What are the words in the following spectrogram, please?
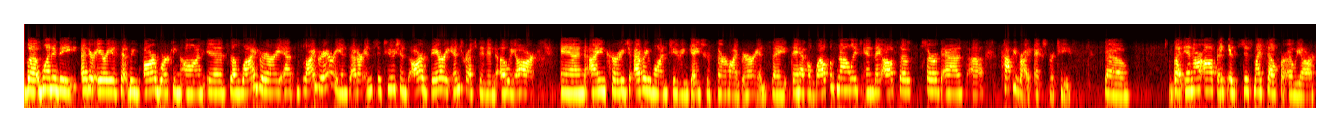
but one of the other areas that we are working on is the library. At, librarians at our institutions are very interested in OER, and I encourage everyone to engage with their librarians. They, they have a wealth of knowledge, and they also serve as uh, copyright expertise. So, but in our office, it's just myself for OER.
